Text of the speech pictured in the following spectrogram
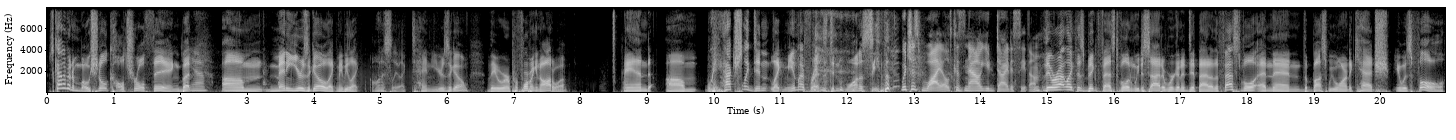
it's kind of an emotional, cultural thing. But Yeah. um, many years ago, like maybe like honestly like ten years ago, they were performing in Ottawa, and um, we actually didn't like me and my friends didn't want to see them. Which is wild cuz now you'd die to see them. they were at like this big festival and we decided we're going to dip out of the festival and then the bus we wanted to catch it was full.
